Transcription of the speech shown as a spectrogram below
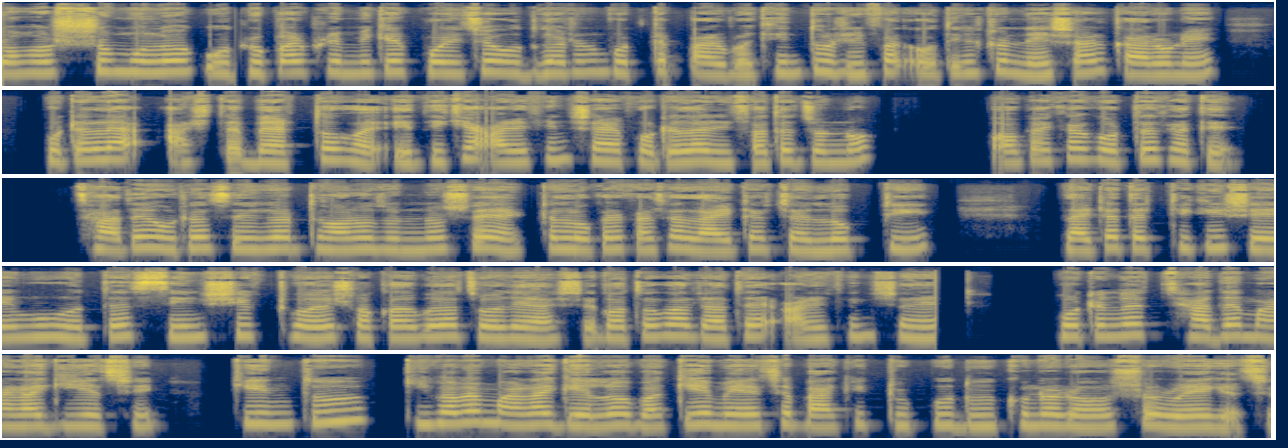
রহস্যমূলক রূপার প্রেমিকের পরিচয় উদ্ঘাটন করতে পারব। কিন্তু রিফাত অতিরিক্ত নেশার কারণে হোটেলে আসতে ব্যর্থ হয়। এদিকে আরিফিন সাহেব হোটেলে রিফাতের জন্য অপেক্ষা করতে থাকে। ছাদে উঠে সিগারেট ধরানোর জন্য সে একটা লোকের কাছে লাইটার চায়। লোকটি লাইটারদের ঠিকই সেই মুহূর্তে সিন শিফট হয়ে সকালবেলা চলে আসে। গতকাল রাতে আরিফিন সাহেব হোটেলের ছাদে মারা গিয়েছে। কিন্তু কীভাবে মারা গেল বা কে মেরেছে বাকি টুকু দুই কোনো রহস্য রয়ে গেছে।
